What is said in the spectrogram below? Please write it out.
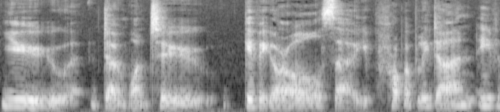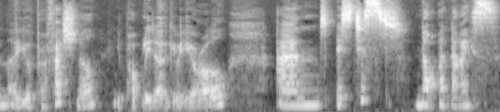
You don't want to give it your all, so you probably don't, even though you're professional, you probably don't give it your all. And it's just not a nice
